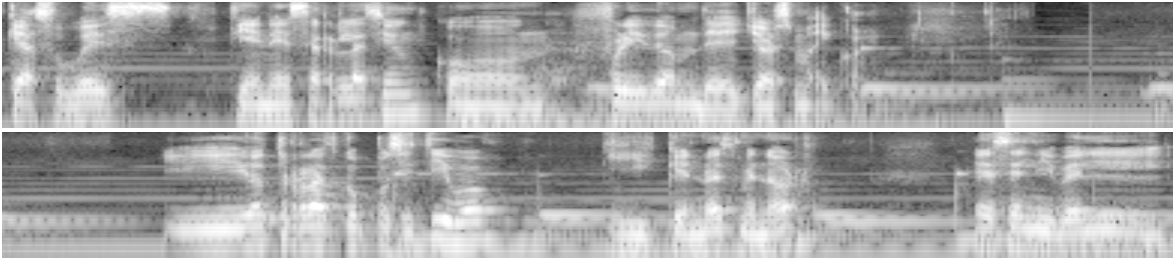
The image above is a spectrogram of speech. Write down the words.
que a su vez tiene esa relación con Freedom de George Michael. Y otro rasgo positivo, y que no es menor, es el nivel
